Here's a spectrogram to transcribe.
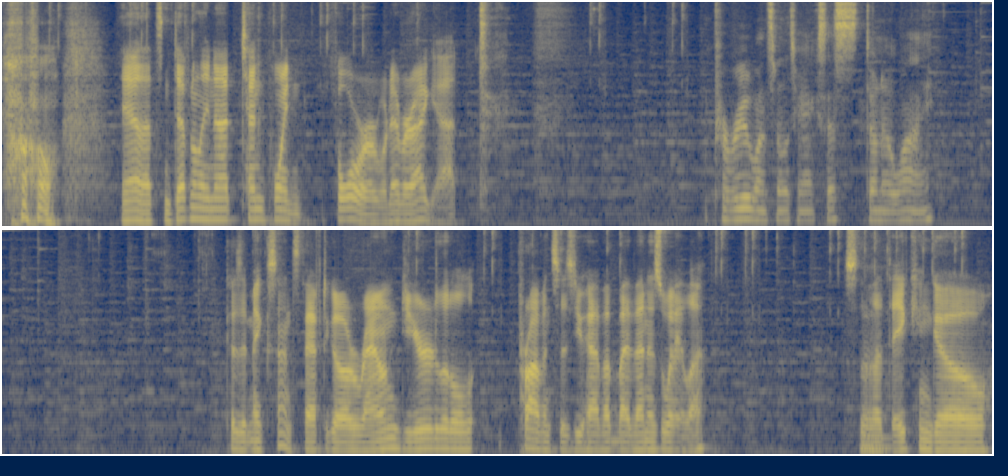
Oh, yeah, that's definitely not 10.4 or whatever I got. Peru wants military access. Don't know why. Because it makes sense. They have to go around your little provinces you have up by Venezuela so that hmm. they can go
